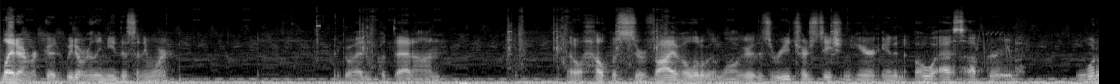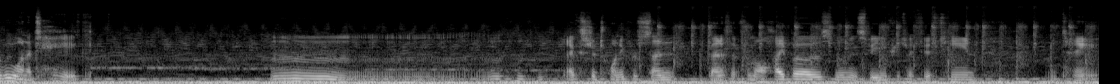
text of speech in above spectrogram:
Light armor, good. We don't really need this anymore. Go ahead and put that on. That'll help us survive a little bit longer. There's a recharge station here and an OS upgrade. What do we want to take? Mm. Extra 20% benefit from all hypos. Movement speed increased by 15. Maintain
